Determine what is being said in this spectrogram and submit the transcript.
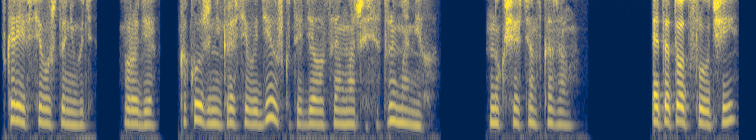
Скорее всего, что-нибудь вроде «Какую же некрасивую девушку ты сделала своей младшей сестрой Мамеха?» Но, к счастью, он сказал «Это тот случай,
